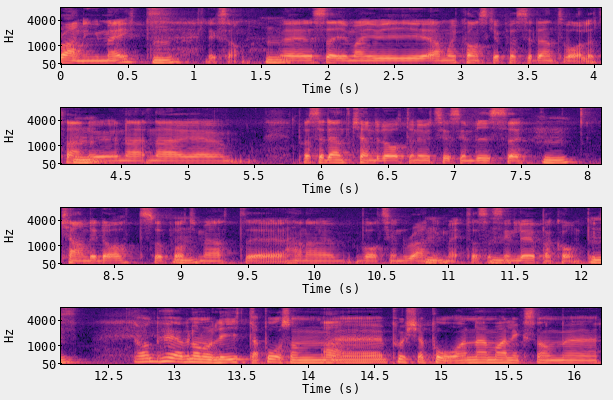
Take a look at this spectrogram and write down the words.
running mate. Liksom. Eh, Det säger man ju i amerikanska presidentvalet här nu. När, när eh, presidentkandidaten utser sin vice kandidat så pratar man att eh, han har valt sin running mate, alltså sin löparkompis. Man behöver någon att lita på som Ja. eh, pushar på när man liksom eh,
